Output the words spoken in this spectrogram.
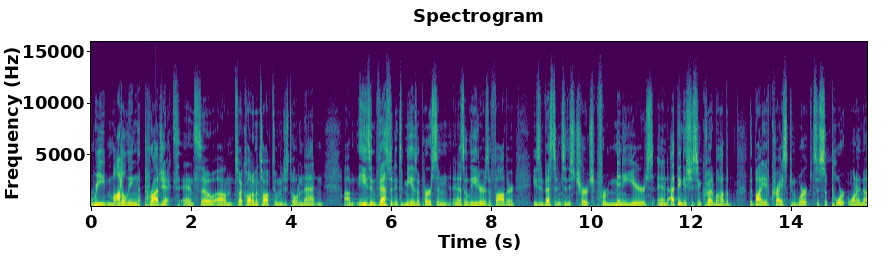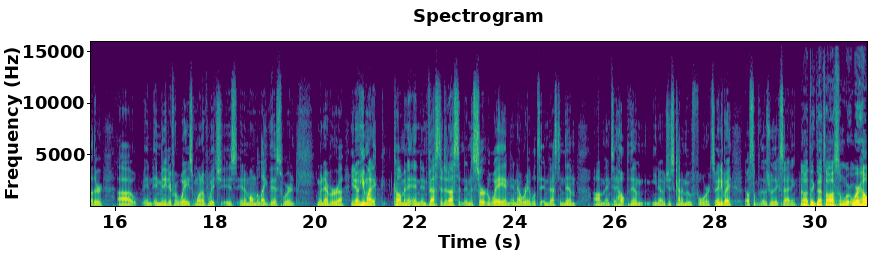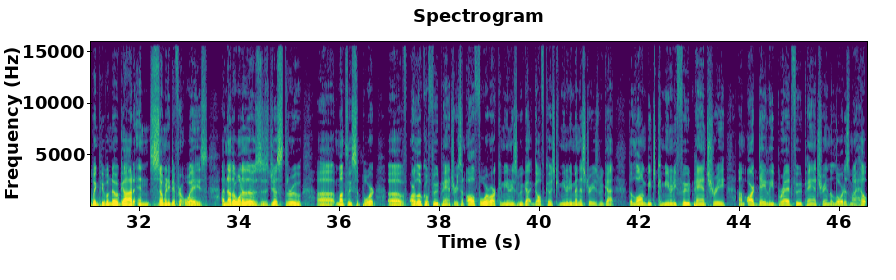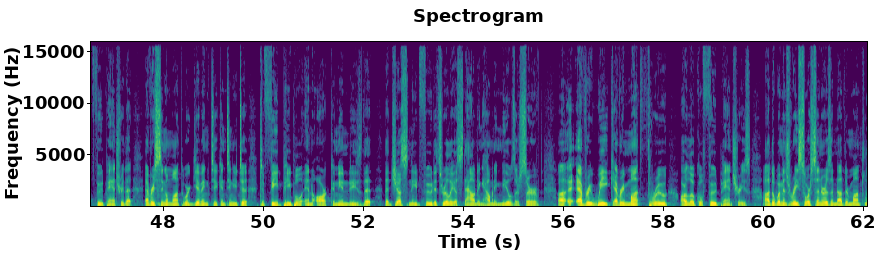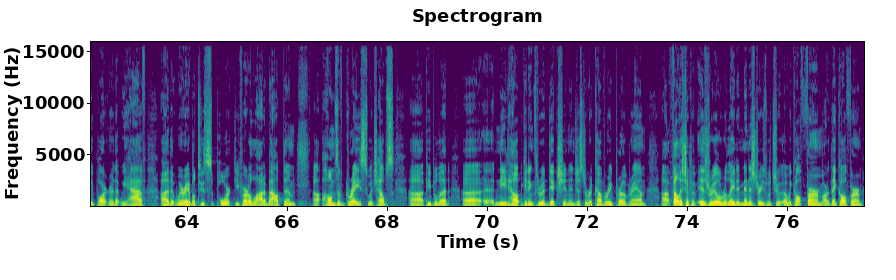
remodeling project, and so um, so I called him and talked to him and just told him that, and um, he's invested into me as a person and as a leader, as a father. He's invested into this church for many years, and I think it's just incredible how the the body of Christ can work to support one another uh, in in many different ways. One of which is in a moment like this, where whenever uh, you know he might have come and, and, invested in us in, in a certain way, and, and, now we're able to invest in them um, and to help them, you know, just kind of move forward. So anyway, that was something that was really exciting. No, I think that's awesome. We're, we're helping people know God in so many different ways. Another one of those is just through uh, monthly support of our local food pantries. In all four of our communities, we've got Gulf Coast Community Ministries, we've got the Long Beach Community Food Pantry, um, our Daily Bread Food Pantry, and the Lord is My Help Food Pantry that every single month we're giving to continue to, to feed people in our communities that, that just need food. It's really astounding how many meals are served uh, every week, every month through our local food pantries. Uh, the Women's Resource Center is another monthly partner that we have uh, that we're able to support. You've heard a lot about them. Uh, Homes of Grace, which helps uh, people that uh, need help getting through addiction and just a recovery program. Uh, Fellowship of Israel related ministries, which we call FIRM, or they call FIRM,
